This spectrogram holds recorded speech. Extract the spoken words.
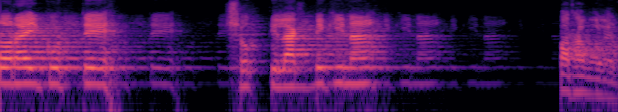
লড়াই করতে? শক্তি লাগবে কিনা কথা বলেন।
